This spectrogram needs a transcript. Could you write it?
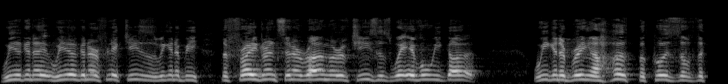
We are, going to, we are going to reflect Jesus. We're going to be the fragrance and aroma of Jesus wherever we go. We're going to bring a hope because of the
